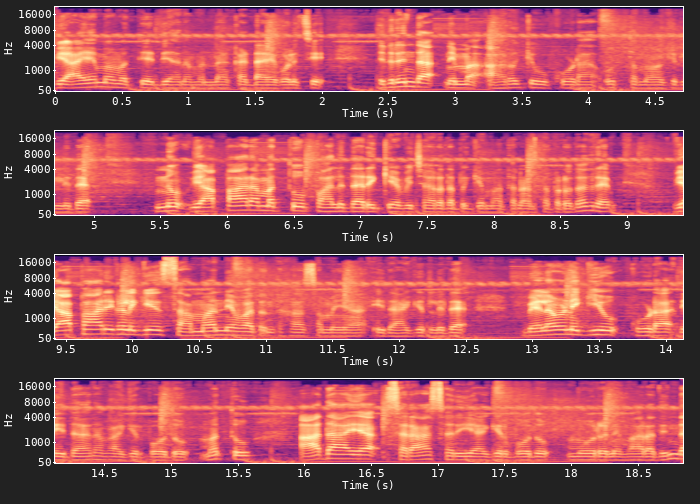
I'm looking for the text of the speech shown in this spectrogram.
ವ್ಯಾಯಾಮ ಮತ್ತು ಧ್ಯಾನವನ್ನು ಕಡ್ಡಾಯಗೊಳಿಸಿ. ಇದರಿಂದ ನಿಮ್ಮ ಆರೋಗ್ಯವು ಕೂಡ ಉತ್ತಮವಾಗಿರಲಿದೆ. ಇನ್ನು ವ್ಯಾಪಾರ ಮತ್ತು ಪಾಲುದಾರಿಕೆಯ ವಿಚಾರದ ಬಗ್ಗೆ ಮಾತನಾಡ್ತಾ ಬರೋದಾದರೆ, ವ್ಯಾಪಾರಿಗಳಿಗೆ ಸಾಮಾನ್ಯವಾದಂತಹ ಸಮಯ ಇದಾಗಿರಲಿದೆ. ಬೆಳವಣಿಗೆಯು ಕೂಡ ನಿಧಾನವಾಗಿರ್ಬೋದು ಮತ್ತು ಆದಾಯ ಸರಾಸರಿಯಾಗಿರ್ಬೋದು. ಮೂರನೇ ವಾರದಿಂದ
